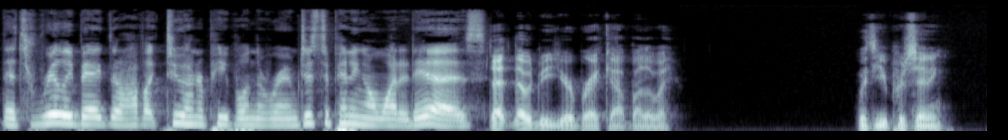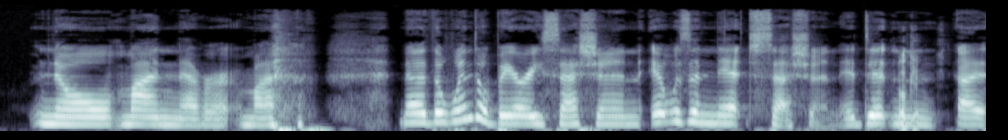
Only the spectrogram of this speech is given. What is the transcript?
that's really big that'll have like 200 people in the room just depending on what it is. That that would be your breakout, by the way, with you presenting. No, mine never. My no, the Wendell Berry session. It was a niche session. It didn't. Okay. Uh,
